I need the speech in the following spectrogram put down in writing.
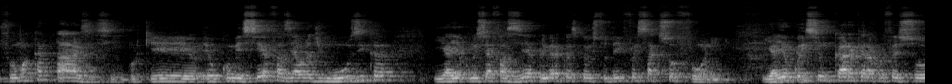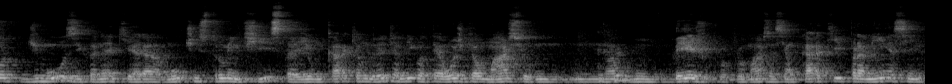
foi uma catarse, assim, porque eu comecei a fazer aula de música e aí eu comecei a fazer, a primeira coisa que eu estudei foi saxofone. E aí eu conheci um cara que era professor de música, né, que era multi-instrumentista e um cara que é um grande amigo até hoje, que é o Márcio, um, um, um beijo pro, pro Márcio, assim, é um cara que para mim, assim,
